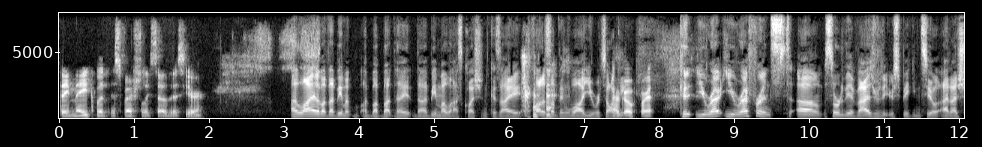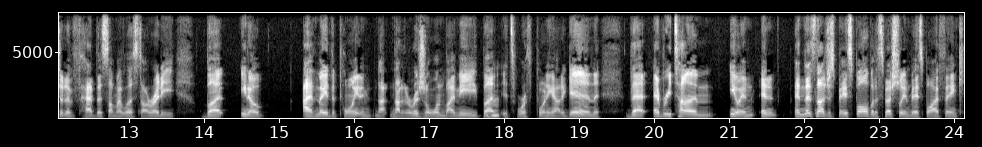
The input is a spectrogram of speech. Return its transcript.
they make, but especially so this year. I lied about that being my, about that, that being my last question because I, I, thought of something while you were talking. I'll go for it. You re- you referenced um, sort of the advisors that you're speaking to, and I should have had this on my list already. But you know, I've made the point, and not not an original one by me, but mm-hmm. it's worth pointing out again that every time you know, and and and that's not just baseball, but especially in baseball, I think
